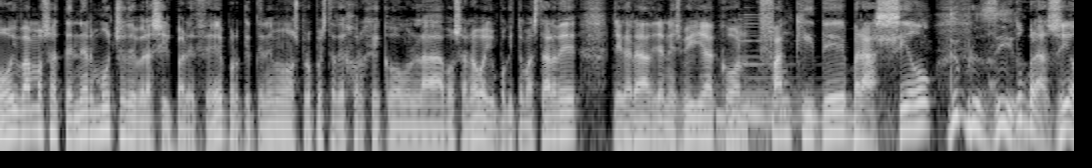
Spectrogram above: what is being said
Hoy vamos a tener mucho de Brasil, parece, ¿eh? porque tenemos propuesta de Jorge con la bossa nova y un poquito más tarde llegará Adrián Esvilla con Funky de Brasil. Do Brasil. Du Brasil.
